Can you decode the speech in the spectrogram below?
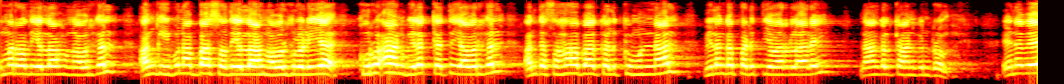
உமர் ரதியல்லாஹன் அவர்கள் அங்கு இபுன் அப்பாஸ் ரதியல்லாஹன் அவர்களுடைய குர்ஆன் விளக்கத்தை அவர்கள் அந்த சஹாபாக்களுக்கு முன்னால் விளங்கப்படுத்திய வரலாறை நாங்கள் காண்கின்றோம். எனவே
